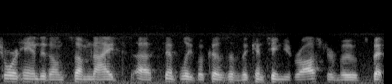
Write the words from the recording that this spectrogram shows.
shorthanded on some nights uh, simply because of the continued roster moves. But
